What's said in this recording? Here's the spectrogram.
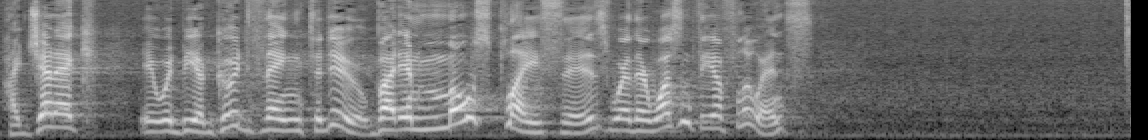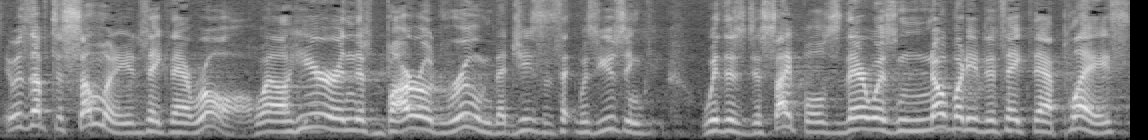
hygienic, it would be a good thing to do. But in most places where there wasn't the affluence, it was up to somebody to take that role. Well, here in this borrowed room that Jesus was using with his disciples, there was nobody to take that place.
